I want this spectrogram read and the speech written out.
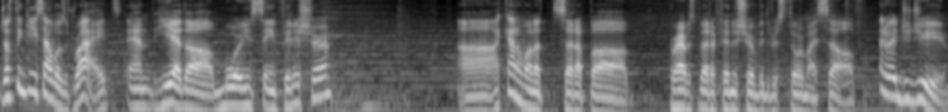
Just in case I was right and he had a more insane finisher. Uh, I kind of want to set up a perhaps better finisher with Restore myself. Anyway, GG.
